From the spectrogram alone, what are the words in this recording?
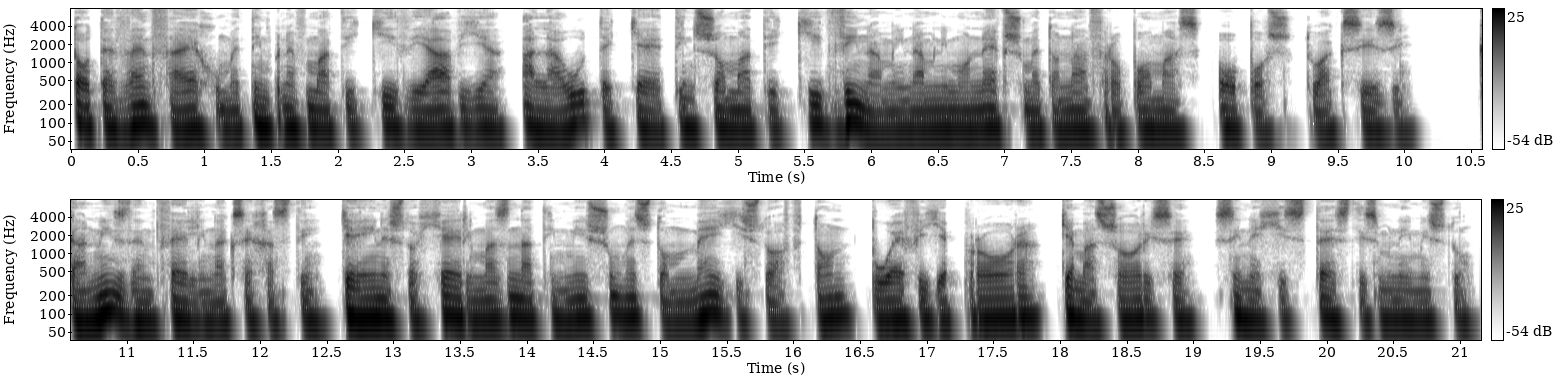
τότε δεν θα έχουμε την πνευματική διάβγεια αλλά ούτε και την σωματική δύναμη να μνημονεύσουμε τον άνθρωπό μας όπως του αξίζει. Κανείς δεν θέλει να ξεχαστεί και είναι στο χέρι μας να τιμήσουμε στο μέγιστο αυτόν που έφυγε πρόωρα και μας όρισε συνεχιστές της μνήμης του.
